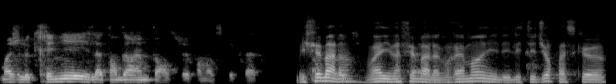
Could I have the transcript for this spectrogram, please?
moi je le craignais et je l'attendais en même temps tu vois, pendant le spectacle. Mais il fait mal, hein. ouais, il m'a fait mal. Vraiment, il, il, était dur parce que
